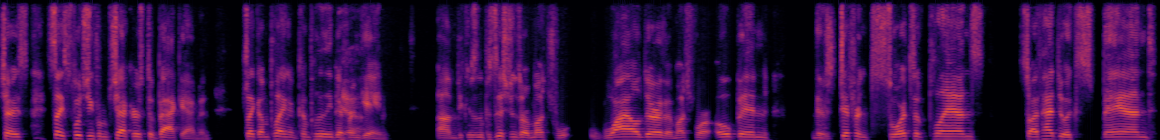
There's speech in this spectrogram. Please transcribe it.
chess. It's like switching from checkers to backgammon. It's like I'm playing a completely different yeah. game um, because the positions are much wilder. They're much more open. There's different sorts of plans. So I've had to expand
